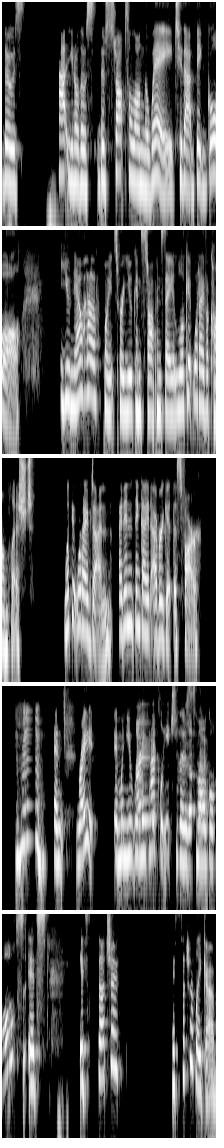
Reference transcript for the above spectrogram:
those you know those those stops along the way to that big goal you now have points where you can stop and say look at what i've accomplished. Look at what i've done. I didn't think i'd ever get this far. Mm-hmm. and right? And when you when you I, tackle each of those small that. goals it's it's such a it's such a like a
